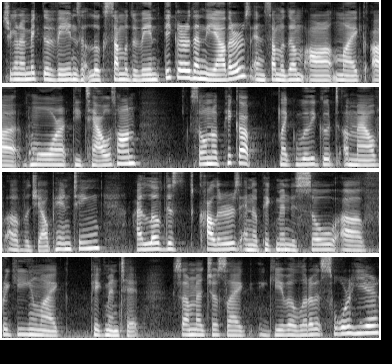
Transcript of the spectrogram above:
So you're gonna make the veins look, some of the vein thicker than the others and some of them are like uh, more details on. So I'm gonna pick up like really good amount of gel painting. I love this colors and the pigment is so uh, freaking like pigmented. So I'm gonna just like give a little bit swirl here.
